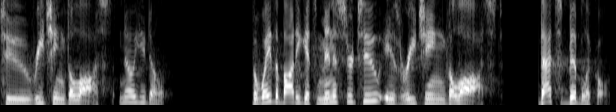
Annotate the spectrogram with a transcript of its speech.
to reaching the lost. No, you don't. The way the body gets ministered to is reaching the lost. That's biblical.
